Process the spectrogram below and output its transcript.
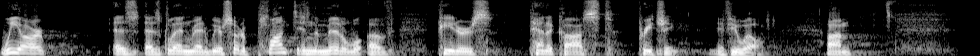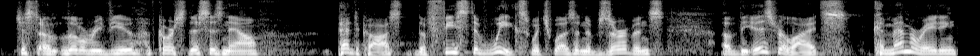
we are, as, as Glenn read, we are sort of plunked in the middle of Peter's Pentecost preaching, if you will. Um, just a little review. Of course, this is now Pentecost, the Feast of Weeks, which was an observance of the Israelites commemorating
